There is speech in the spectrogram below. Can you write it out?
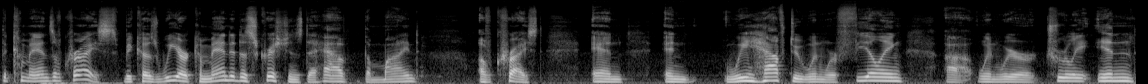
the commands of Christ because we are commanded as Christians to have the mind of Christ. And and we have to when we're feeling uh, when we're truly in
